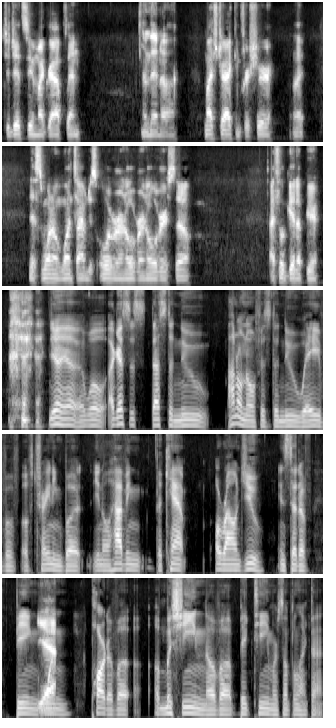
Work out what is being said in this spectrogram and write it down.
jiu jitsu and my grappling. And then uh, my striking for sure. Like, this one on one time just over and over and over. So, I feel good up here. Yeah, yeah. Well, I guess it's that's the new. I don't know if it's the new wave of of training, but you know, having the camp around you instead of being Yeah. one part of a a machine of a big team or something like that.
